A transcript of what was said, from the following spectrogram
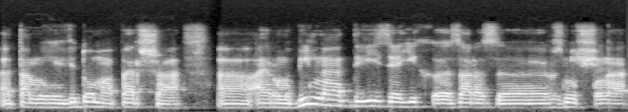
е, там і відома перша е, аеромобільна дивізія. Їх е, зараз розміщена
